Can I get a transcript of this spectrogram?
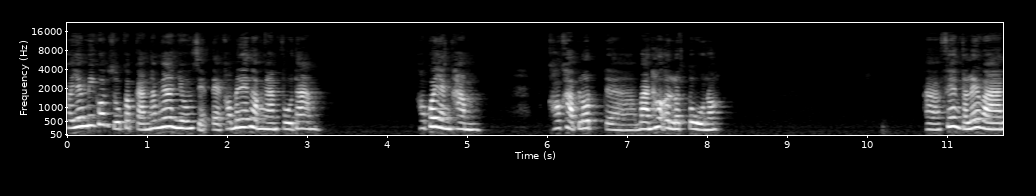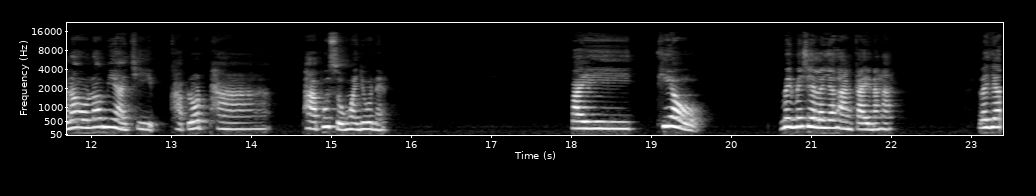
เขายังมีความสุขกับการทำงานโยงเสร็จแต่เขาไม่ได้ทำงาน full time เขาก็ยังทำเขาขับรถบ้านเขาเออรถตู้เนาะ อ่าแฟนก็เลยว่าเราเรามีอาชีพ ขับรถพา พาผู้สูงอายุเนี่ย ไปเที่ยว ไม่ไม่ใช่ระยะทางไกลนะคะ ระยะ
